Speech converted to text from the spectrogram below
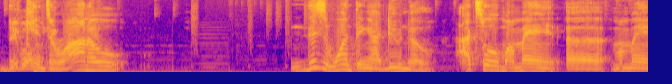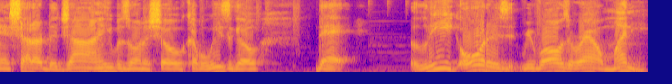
They. Toronto this is one thing I do know. I told my man, uh, my man, shout out to John, he was on a show a couple weeks ago, that league orders revolves around money.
